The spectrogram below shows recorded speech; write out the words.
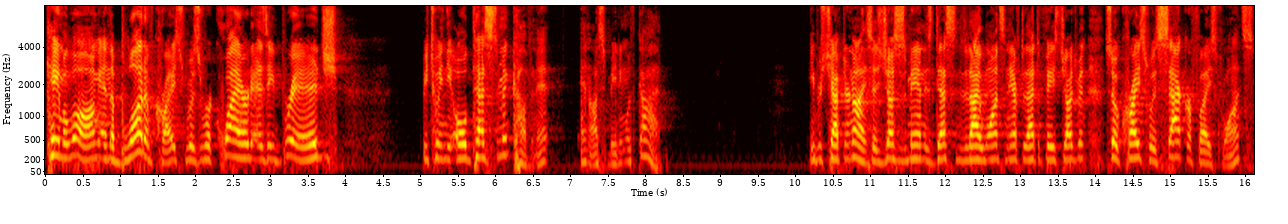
came along, and the blood of Christ was required as a bridge between the Old Testament covenant and us meeting with God. Hebrews chapter 9 says, Just as man is destined to die once and after that to face judgment, so Christ was sacrificed once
